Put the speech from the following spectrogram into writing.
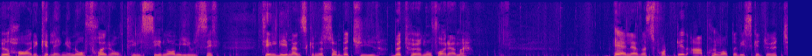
hun har ikke lenger noe forhold til sine omgivelser. Til de menneskene som betyr, betød noe for henne. Hele hennes fortid er på en måte visket ut.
